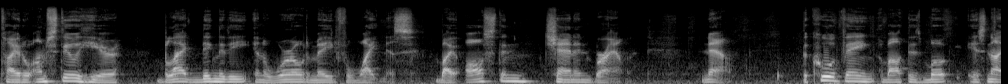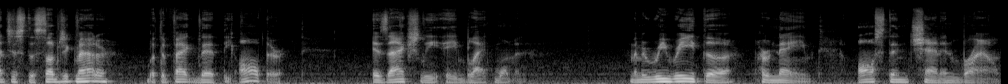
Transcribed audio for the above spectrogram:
titled I'm Still Here Black Dignity in a World Made for Whiteness by Austin Channing Brown. Now, the cool thing about this book is not just the subject matter, but the fact that the author is actually a black woman. Let me reread the her name, Austin Channing Brown.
